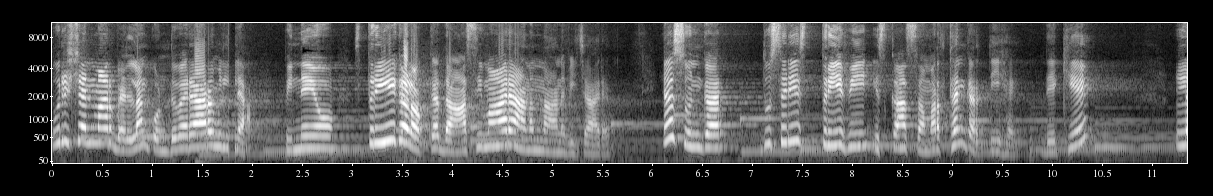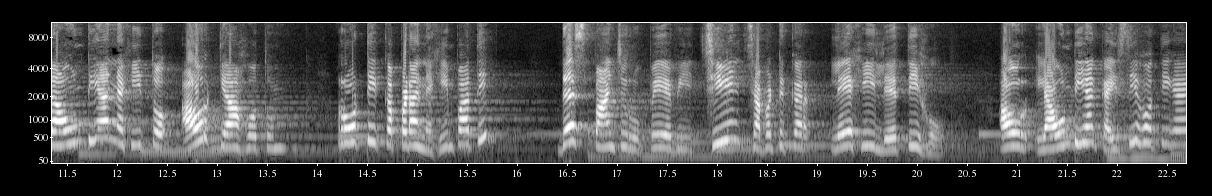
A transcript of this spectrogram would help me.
പുരുഷന്മാർ വെള്ളം കൊണ്ടുവരാറുമില്ല. പിന്നെയോ സ്ത്രീകളൊക്കെ ദാസിമാരാണെന്നാണ് വിചാരം ये सुनकर दूसरी स्त्री भी इसका समर्थन करती है देखिए लौंडिया नहीं तो और क्या हो तुम रोटी कपड़ा नहीं पाती दस पांच रुपए भी छीन चपट कर ले ही लेती हो और लौंडिया कैसी होती है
